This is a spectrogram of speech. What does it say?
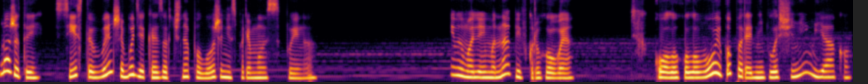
можете сісти в інше будь-яке зручне положення з прямою спиною. І ми малюємо напівкругове коло головою по передній площині м'яко,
